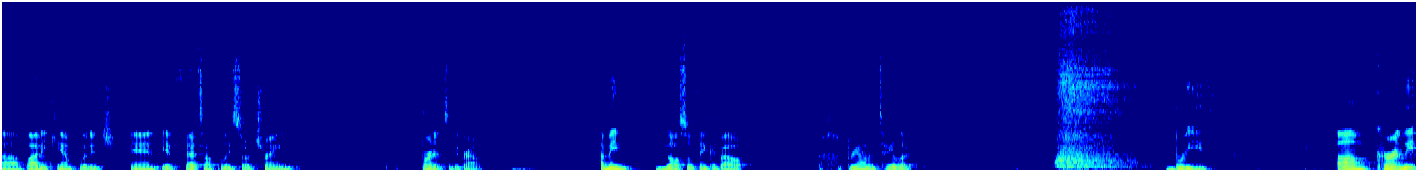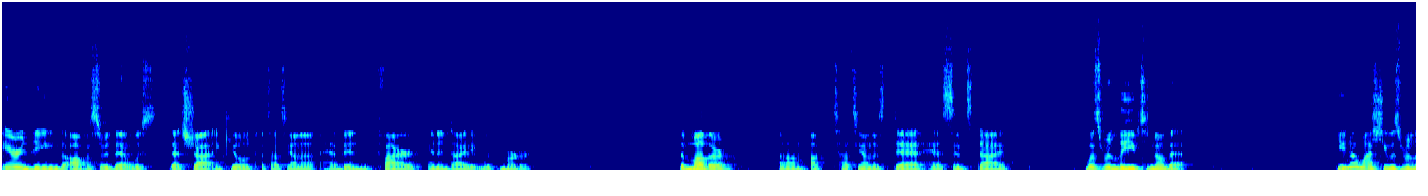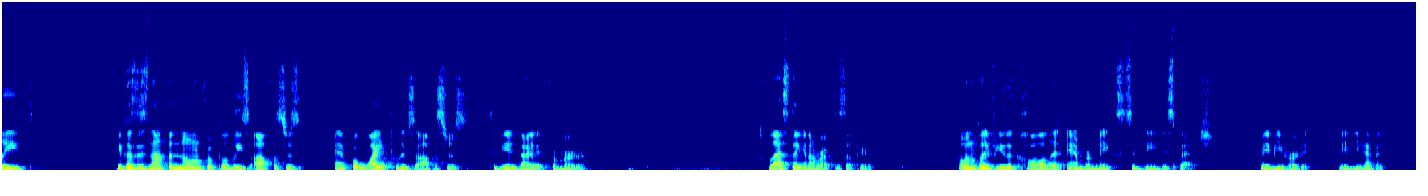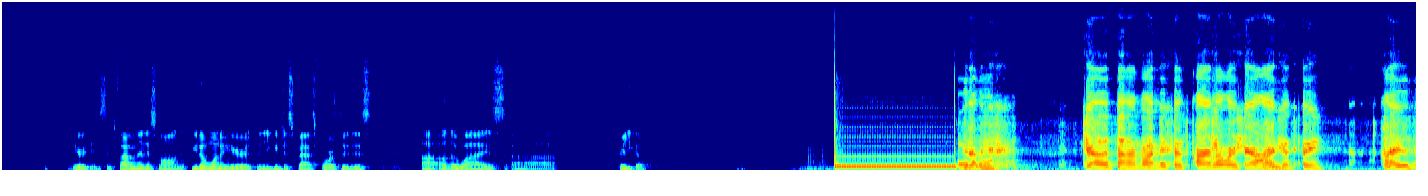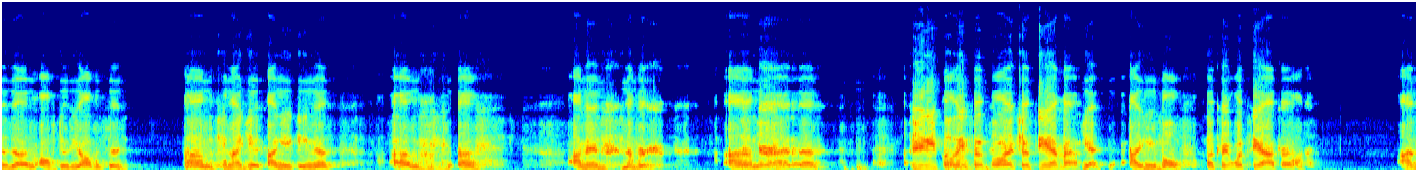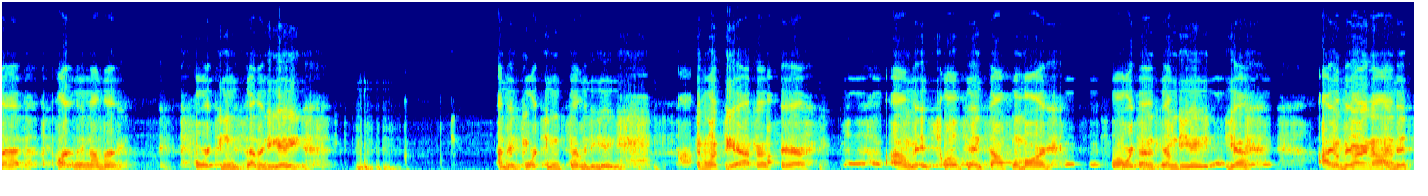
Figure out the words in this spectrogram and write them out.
uh, body cam footage, and if that's how police are trained, burn it to the ground. I mean, you also think about Breonna Taylor. Breathe. Um, currently, Aaron Dean, the officer that was that shot and killed Tatiana, had been fired and indicted with murder. The mother, um, Tatiana's dad, has since died, was relieved to know that. You know why she was relieved? Because it's not the norm for police officers and for white police officers to be indicted for murder. Last thing, and I'll wrap this up here. I want to play for you the call that Amber makes to the dispatch. Maybe you've heard it, maybe you haven't. Here it is. It's five minutes long. If you don't want to hear it, then you can just fast forward through this. Uh, otherwise, uh, here you go. Good afternoon. Dallas 911, this is Carla. Where's your Um, emergency? Hi, this is um off-duty officer. Um, can I get? I need EMS. Um, uh, I'm in number. Um, your I'm at the- Do you need police as well or just EMS? yes, I need both. Okay, what's the address? I'm at apartment number 1478. I'm in 1478. And what's the address there? Um, it's 1210 South Lamar, 1478. Yeah. I What's missed, going on? I missed,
